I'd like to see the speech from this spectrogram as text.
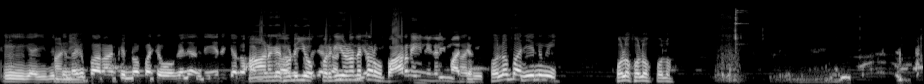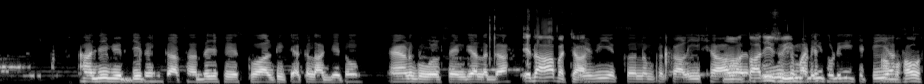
ਠੀਕ ਹੈ ਜੀ ਵੀਰ ਕਹਿੰਦਾ ਕਿ 12 ਕਿਲੋ ਆਪਾਂ ਚੌਕ ਕੇ ਲਿਆਂਦੀ ਹੈ ਤੇ ਚਲੋ ਆਣ ਕੇ ਥੋੜੀ ਉੱਪਰ ਗਈ ਉਹਨਾਂ ਦੇ ਘਰੋਂ ਬਾਹਰ ਨਹੀਂ ਨਿਕਲੀ ਮੱਝ। ਖੋਲੋ ਭਾਜੀ ਇਹਨੂੰ ਵੀ। ਖੋਲੋ ਖੋਲੋ ਖੋਲੋ। ਹਾਂਜੀ ਵੀਰ ਜੀ ਤੁਸੀਂ ਕਰ ਸਕਦੇ ਜੇ ਫੇਸ ਕੁਆਲਿਟੀ ਚੈੱਕ ਲਾਗੇ ਤੋਂ। ਐਨ ਗੋਲ ਸਿੰਘ ਆ ਲੱਗਾ। ਇਹਦਾ ਆ ਬੱਚਾ। ਇਹ ਵੀ ਇੱਕ ਨੰਬਰ ਕਾਲੀ ਸ਼ਾਹ ਹਾਂ, ਤਾਜ਼ੀ ਸੂਈ। ਮਾੜੀ ਥੋੜੀ ਜਿਹੀ ਚਿੱਟੀ ਆ। ਬਹੁਤ।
